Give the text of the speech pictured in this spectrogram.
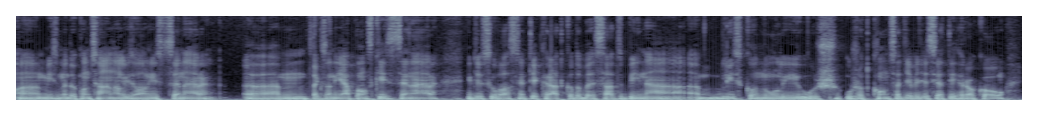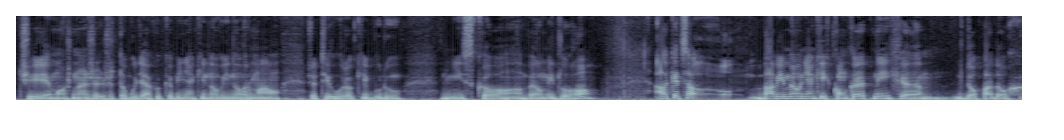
My sme dokonca analyzovali scenár um, tzv. japonský scenár, kde sú vlastne tie krátkodobé sadzby na blízko nuly už, už od konca 90. rokov, či je možné, že, že to bude ako keby nejaký nový normál, že tie úroky budú nízko veľmi dlho. Ale keď sa bavíme o nejakých konkrétnych dopadoch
